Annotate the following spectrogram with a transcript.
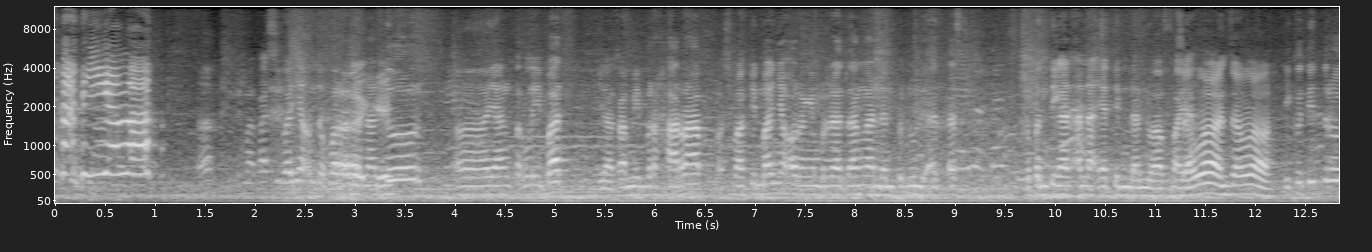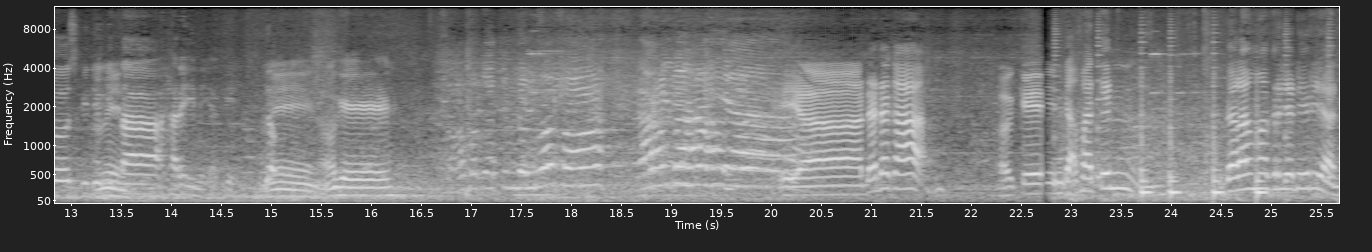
Iyalah. Terima kasih banyak untuk para Oke. donatur eh, yang terlibat. Ya kami berharap semakin banyak orang yang berdatangan dan peduli atas kepentingan anak yatim dan duafa ya. Allah, Insya Allah. Ikuti terus video Amin. kita hari ini. Oke. Yuk. Amin. Oke. Sahabat yatim dan duafa. Kami bahagia. Iya, dadah kak. Oke. Kak Fatin udah lama kerja di Rian?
